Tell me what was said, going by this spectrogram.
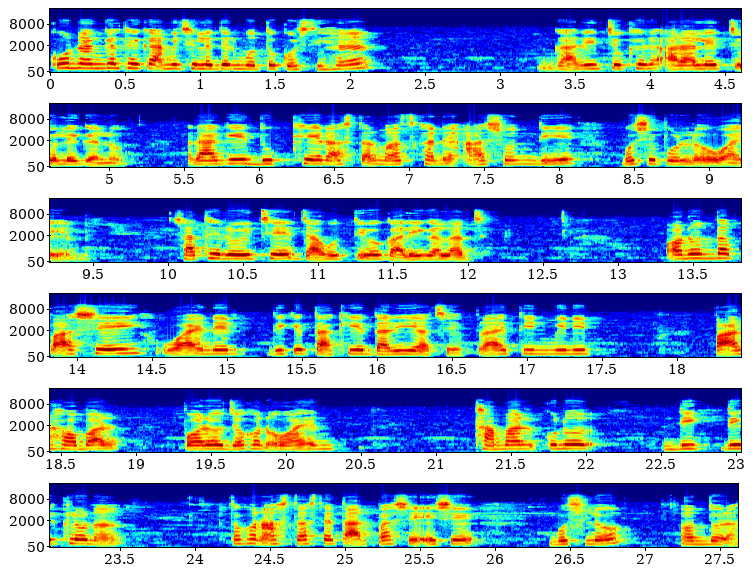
কোন অ্যাঙ্গেল থেকে আমি ছেলেদের মতো করছি হ্যাঁ? গাড়ি চোখের আড়ালে চলে গেল। রাগে, দুঃখে রাস্তার মাঝখানে আসন দিয়ে বসে পড়ল ওয়াইন। সাথে রয়েছে যাবতীয় গালিগালাজ। অনন্দা পাশেই ওয়াইনের দিকে তাকিয়ে দাঁড়িয়ে আছে। প্রায় তিন মিনিট পার হবার পরেও যখন ওয়াইন থামার কোনো দিক দেখল না, তখন আস্তে আস্তে তার পাশে এসে বসল অন্দরা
